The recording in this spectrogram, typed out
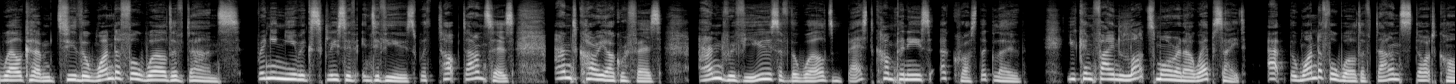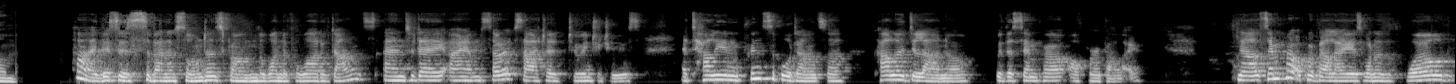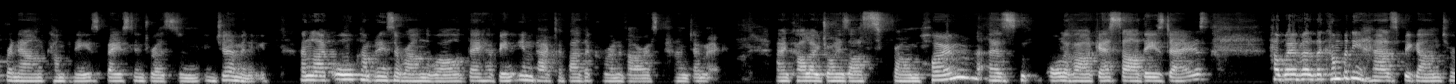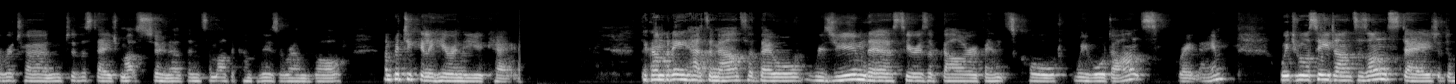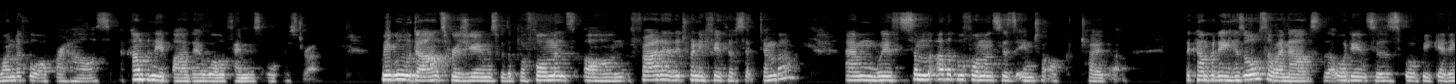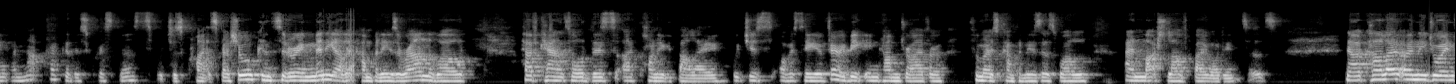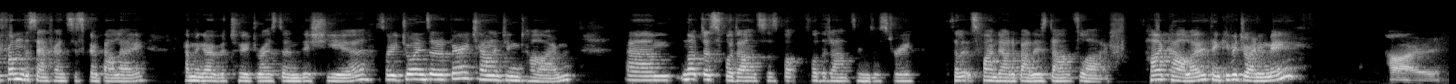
Welcome to the wonderful world of dance, bringing you exclusive interviews with top dancers and choreographers and reviews of the world's best companies across the globe. You can find lots more on our website at thewonderfulworldofdance.com. Hi, this is Savannah Saunders from The Wonderful World of Dance, and today I am so excited to introduce Italian principal dancer Carlo Di Lanno with the Semper Opera Ballet. Now, Semper Opera Ballet is one of the world renowned companies based in Dresden, in Germany. And like all companies around the world, they have been impacted by the coronavirus pandemic. And Carlo joins us from home, as all of our guests are these days. However, the company has begun to return to the stage much sooner than some other companies around the world, and particularly here in the UK. The company has announced that they will resume their series of gala events called We Will Dance, great name, which will see dancers on stage at the wonderful Opera House, accompanied by their world famous orchestra. We Will Dance resumes with a performance on Friday, the 25th of September, and with some other performances into October. The company has also announced that audiences will be getting a nutcracker this Christmas, which is quite special considering many other companies around the world have cancelled this iconic ballet, which is obviously a very big income driver for most companies as well and much loved by audiences. Now, Carlo only joined from the San Francisco Ballet, coming over to Dresden this year. So he joins at a very challenging time, um, not just for dancers, but for the dance industry. So let's find out about his dance life. Hi, Carlo. Thank you for joining me. Hi.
